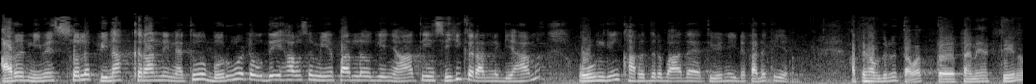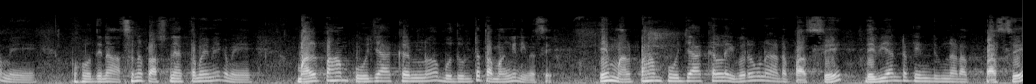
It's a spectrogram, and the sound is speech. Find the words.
අර නිවෙස්වල පිනක් කරන්නේ නැතුව බොරුවට උදේ හවස මිය පරලෝකයේ ඥාතීන් සිහි කරන්න ගියාම ඔවුන්ගෙන් කරදර බාධා ඇති වෙන්න ඉඩ කඩ තියෙනවා. අපේ හැමදෙරේ තවත් පැනයක් තියෙනවා මේ බොහෝ දෙනා අසන ප්‍රශ්නයක් තමයි මේක මේ මල් පහන් පූජා කරනවා බුදුන්ට තමන්ගේ නිවසේ. ඒ මල් පහන් පූජා කරලා ඉවර වුණාට පස්සේ දෙවියන්ට පින් දුන්නාට පස්සේ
